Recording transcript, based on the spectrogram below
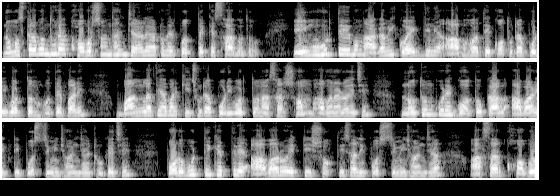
নমস্কার বন্ধুরা, খবর সন্ধান চ্যানেলে আপনাদের প্রত্যেককে স্বাগত। এই মুহূর্তে এবং আগামী কয়েকদিনে আবহাওয়াতে কতটা পরিবর্তন হতে পারে, বাংলাতে আবার কিছুটা পরিবর্তন আসার সম্ভাবনা রয়েছে। নতুন করে গতকাল আবার একটি পশ্চিমী ঝঞ্ঝা ঢুকেছে। পরবর্তী ক্ষেত্রে আবারও একটি শক্তিশালী পশ্চিমী ঝঞ্ঝা আসার খবর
